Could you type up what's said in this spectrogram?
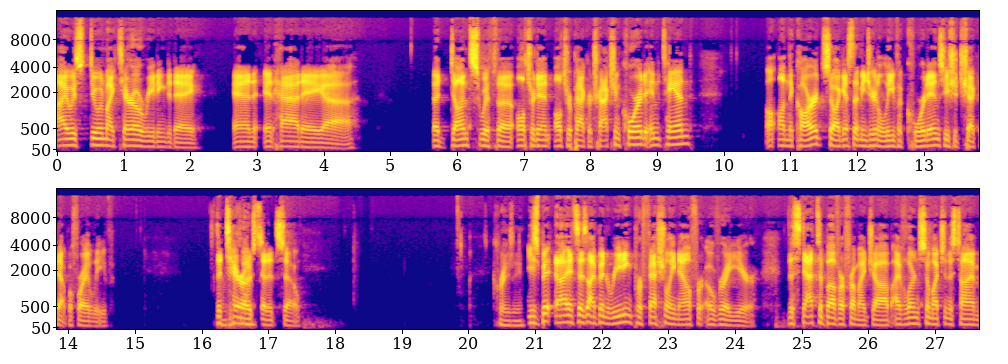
I was doing my tarot reading today and it had a uh, a dunce with the Ultradent Ultrapak retraction cord in its hand on the card. So I guess that means you're going to leave a cord in. So you should check that before I leave. The tarot sense. said it so. Crazy. He's been, uh, it says, I've been reading professionally now for over a year. The stats above are from my job. I've learned so much in this time,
